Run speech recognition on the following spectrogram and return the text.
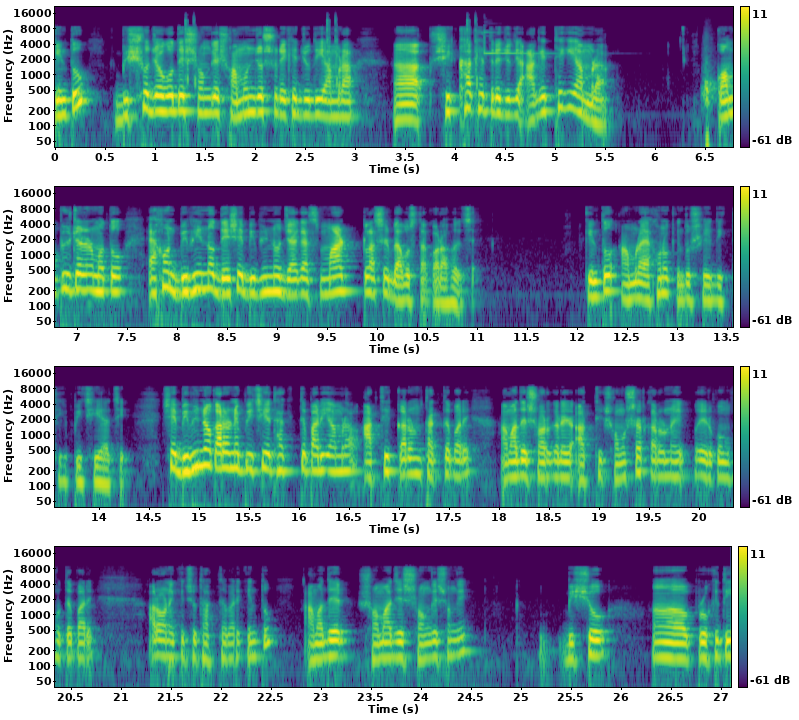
কিন্তু বিশ্বজগতের সঙ্গে সামঞ্জস্য রেখে যদি আমরা শিক্ষাক্ষেত্রে যদি আগের থেকেই আমরা কম্পিউটারের মতো এখন বিভিন্ন দেশে বিভিন্ন জায়গায় স্মার্ট ক্লাসের ব্যবস্থা করা হয়েছে, কিন্তু আমরা এখনও কিন্তু সেই দিক থেকে পিছিয়ে আছি। সে বিভিন্ন কারণে পিছিয়ে থাকতে পারি আমরা, আর্থিক কারণ থাকতে পারে, আমাদের সরকারের আর্থিক সমস্যার কারণে এরকম হতে পারে। আরও অনেক কিছু থাকতে পারে। কিন্তু আমাদের সমাজের সঙ্গে সঙ্গে বিশ্ব প্রকৃতি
